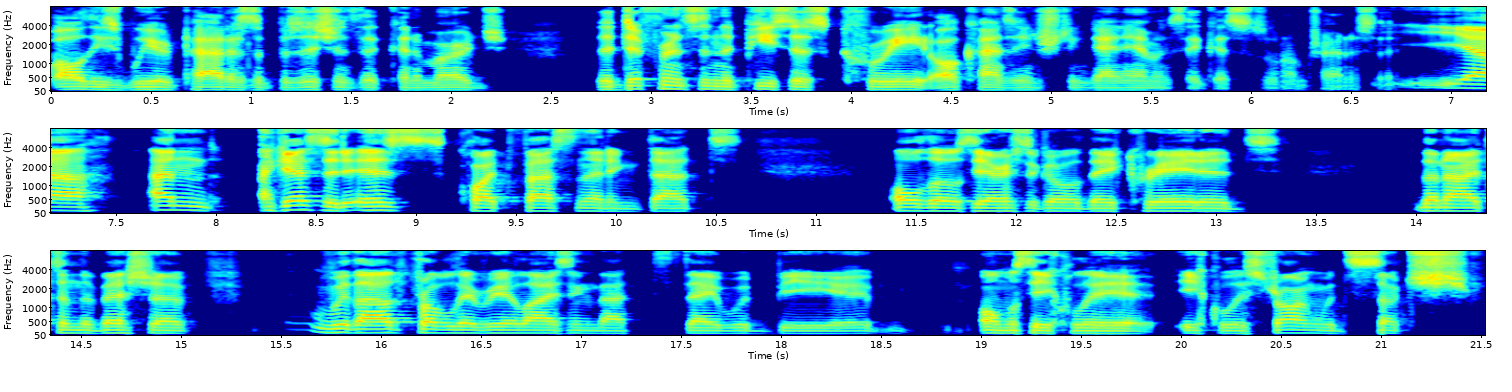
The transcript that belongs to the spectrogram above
all these weird patterns and positions that can emerge the difference in the pieces create all kinds of interesting dynamics i guess is what i'm trying to say. Yeah and i guess it is quite fascinating that all those years ago they created the knight and the bishop without probably realizing that they would be almost equally equally strong with such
